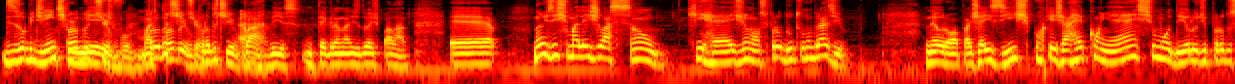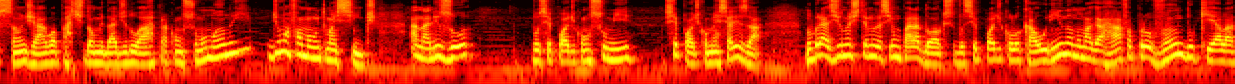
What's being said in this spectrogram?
desobediente produtivo, mesmo. Mas produtivo, produtivo, produtivo, é. claro, isso, integrando as duas palavras. É, não existe uma legislação que rege o nosso produto no Brasil. Na Europa já existe porque já reconhece o modelo de produção de água a partir da umidade do ar para consumo humano e de uma forma muito mais simples. Analisou, você pode consumir, você pode comercializar. No Brasil nós temos assim um paradoxo. Você pode colocar urina numa garrafa provando que ela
